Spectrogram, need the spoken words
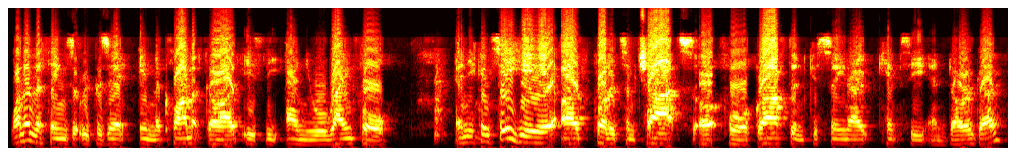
One of the things that we present in the climate guide is the annual rainfall. And you can see here I've plotted some charts for Grafton, Casino, Kempsey and Dorrigo.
